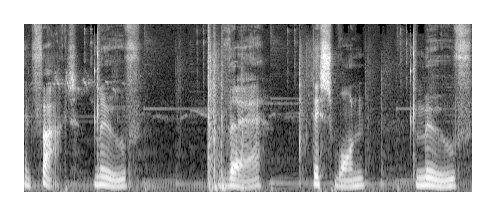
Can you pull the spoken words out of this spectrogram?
In fact, move there. This one, move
